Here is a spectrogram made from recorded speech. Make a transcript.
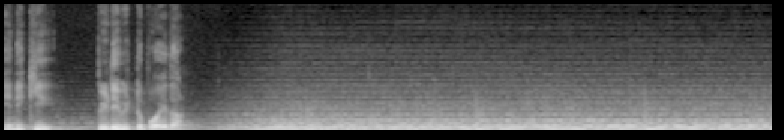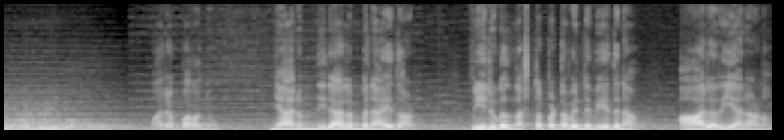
എനിക്ക് പിടിവിട്ടു പോയതാണ്. മരം പറഞ്ഞു ഞാനും നിരാലംബനായതാണ്. വേരുകൾ നഷ്ടപ്പെട്ടവന്റെ വേദന ആരറിയാനാണ്?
